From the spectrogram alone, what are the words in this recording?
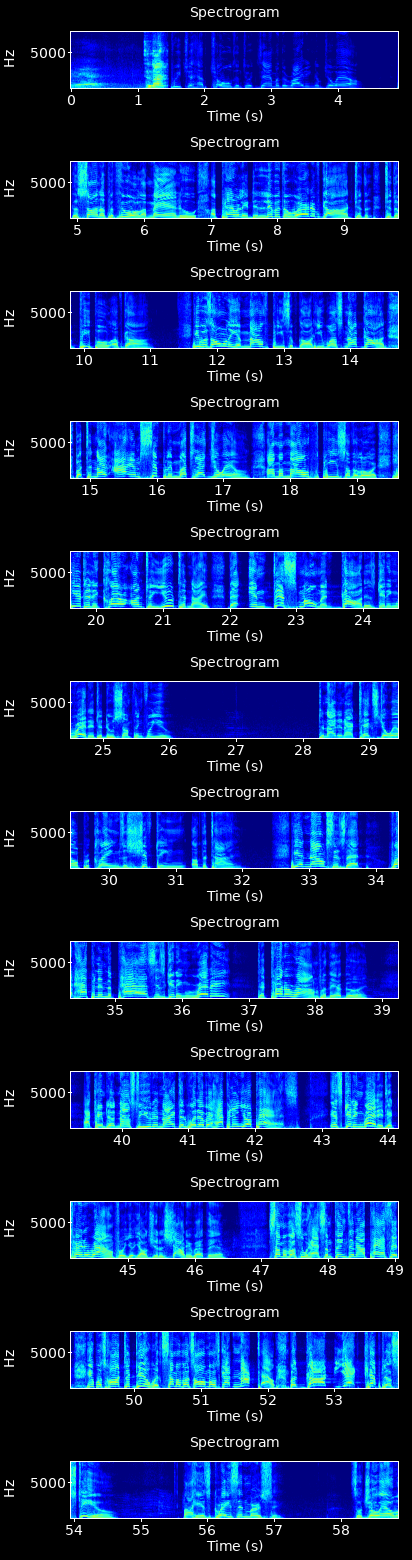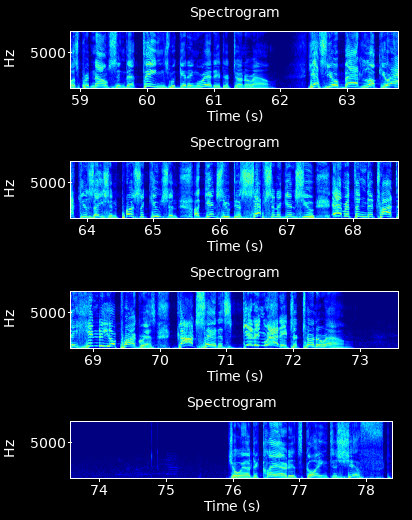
Yes. Tonight, the preacher have chosen to examine the writing of Joel, the son of Pethuel, a man who apparently delivered the word of God to the, to the people of God. He was only a mouthpiece of God. He was not God. But tonight I am simply much like Joel. I'm a mouthpiece of the Lord. Here to declare unto you tonight that in this moment, God is getting ready to do something for you. Tonight in our text, Joel proclaims a shifting of the time. He announces that what happened in the past is getting ready to turn around for their good. I came to announce to you tonight that whatever happened in your past, it's getting ready to turn around for you. Y'all should have shouted right there. Some of us who had some things in our past that it was hard to deal with. Some of us almost got knocked out. But God yet kept us still by his grace and mercy. So Joel was pronouncing that things were getting ready to turn around. Yes, your bad luck, your accusation, persecution against you, deception against you, everything that tried to hinder your progress, God said it's getting ready to turn around. Joel declared it's going to shift.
